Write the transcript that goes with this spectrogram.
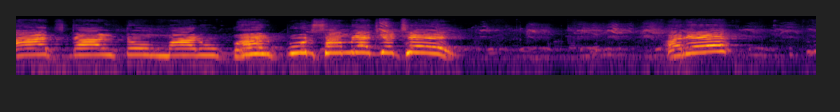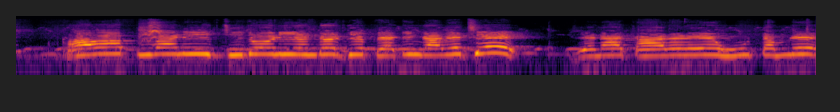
આજકાલ તો મારું ભરપૂર સામ્રાજ્ય છે. અરે, ખાવા પીવાની ચીજોની અંદર જે પેકિંગ આવે છે, જેના કારણે હું તમને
